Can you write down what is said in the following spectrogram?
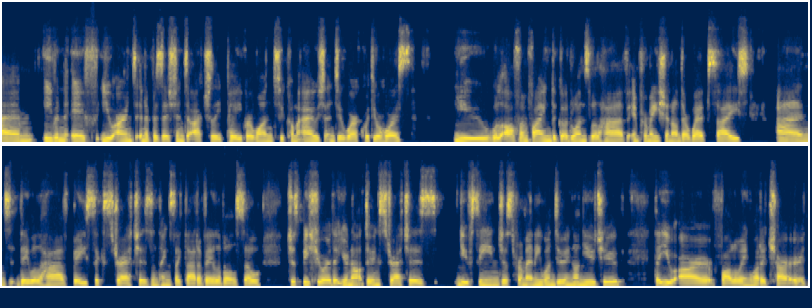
Um, even if you aren't in a position to actually pay for one to come out and do work with your horse, you will often find the good ones will have information on their website and they will have basic stretches and things like that available. So just be sure that you're not doing stretches you've seen just from anyone doing on YouTube, that you are following what a chartered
